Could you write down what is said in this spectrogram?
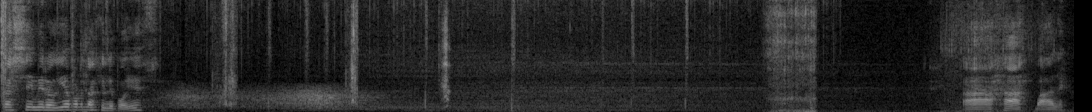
Casi miro guía por la gilipollez. Ajá, vale.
